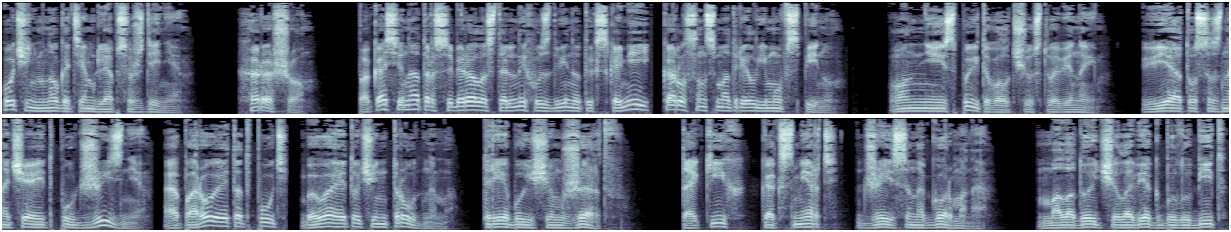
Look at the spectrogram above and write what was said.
очень много тем для обсуждения». «Хорошо». Пока сенатор собирал остальных у сдвинутых скамей, Карлсон смотрел ему в спину. Он не испытывал чувства вины. Виатус означает путь жизни, а порой этот путь бывает очень трудным, требующим жертв, таких, как смерть Джейсона Гормана. Молодой человек был убит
